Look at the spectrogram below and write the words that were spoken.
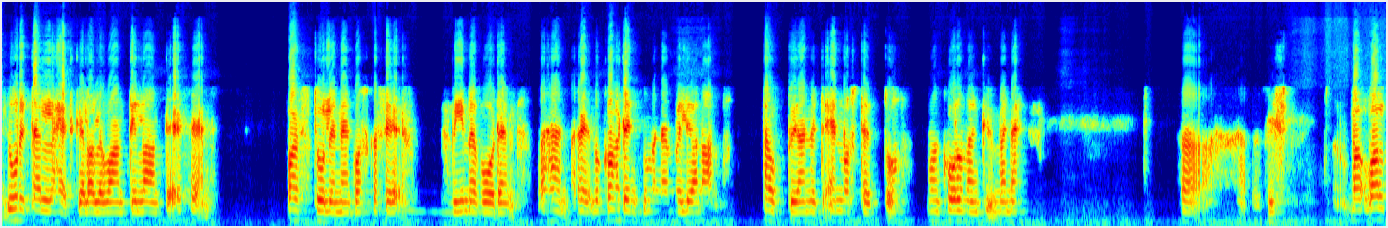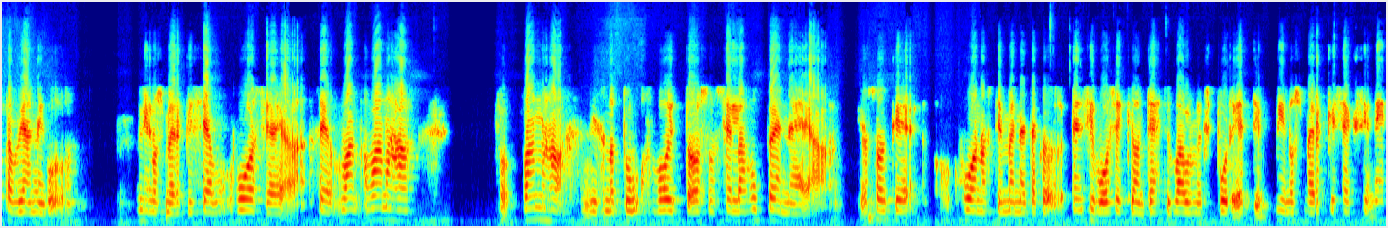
juuri tällä hetkellä olevaan tilanteeseen vastuullinen, koska se viime vuoden vähän reilu 20 miljoonan tappia nyt ennustettu noin 30 äh, siis valtavia niin kuin, miinusmerkkisiä vuosia. Ja se vanha, vanha niin sanottu voittoosuus siellä hupenee. Ja jos oikein huonosti menee, kun ensi vuosikin on tehty valmiiksi budjetti miinusmerkkiseksi, niin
